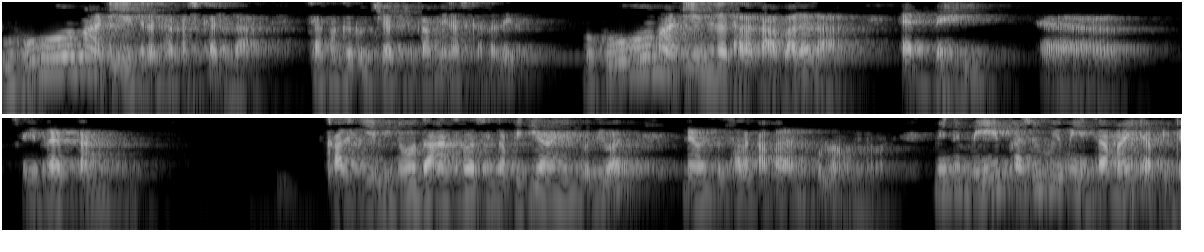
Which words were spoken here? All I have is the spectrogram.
බොහෝම අඩියට සකස් කරලා තමගේ රුචියත්කම් වෙනස් කරලා දෙනවා. බොහෝම අඩියේ ඉඳලා සලකා බලලා හැබැයි එහෙම නැත්නම් කල්ගිය විනෝදාංශ වශයෙන් අපි ධ්‍යානයෙන් ප්‍රතිවත් නැවත සලකා බලන්න පුළුවන් වෙනවා. මෙන්න මේ පසුබිමේ තමයි අපිට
